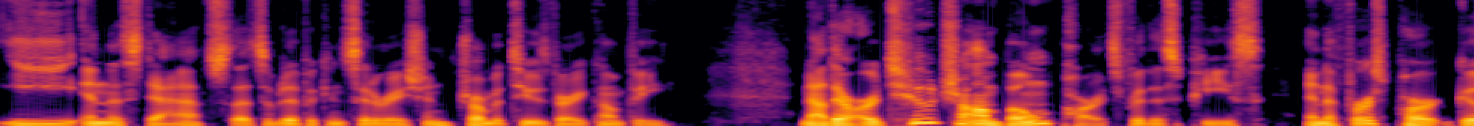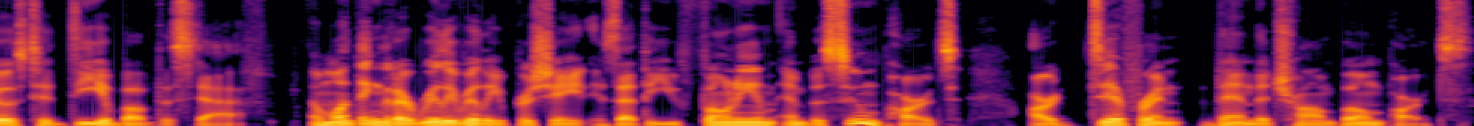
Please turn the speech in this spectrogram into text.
E in the staff, so that's a bit of a consideration. Trumpet two is very comfy. Now, there are two trombone parts for this piece, and the first part goes to D above the staff. And one thing that I really, really appreciate is that the euphonium and bassoon parts are different than the trombone parts.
